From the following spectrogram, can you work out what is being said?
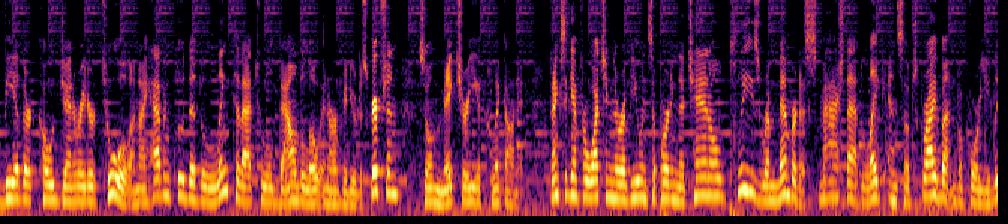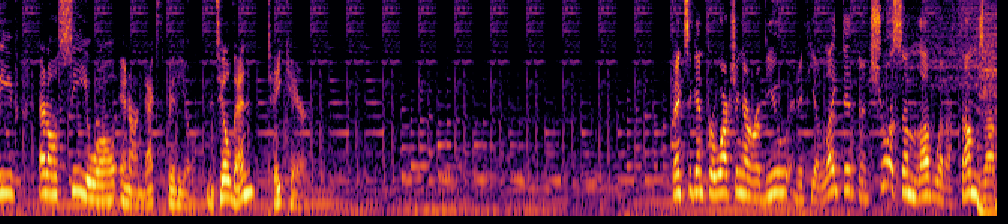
via their code generator tool. And I have included the link to that tool down below in our video description, so make sure you click on it. Thanks again for watching the review and supporting the channel. Please remember to smash that like and subscribe button before you leave, and I'll see you all in our next video. Until then, take care. Thanks again for watching our review, and if you liked it, then show us some love with a thumbs up,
